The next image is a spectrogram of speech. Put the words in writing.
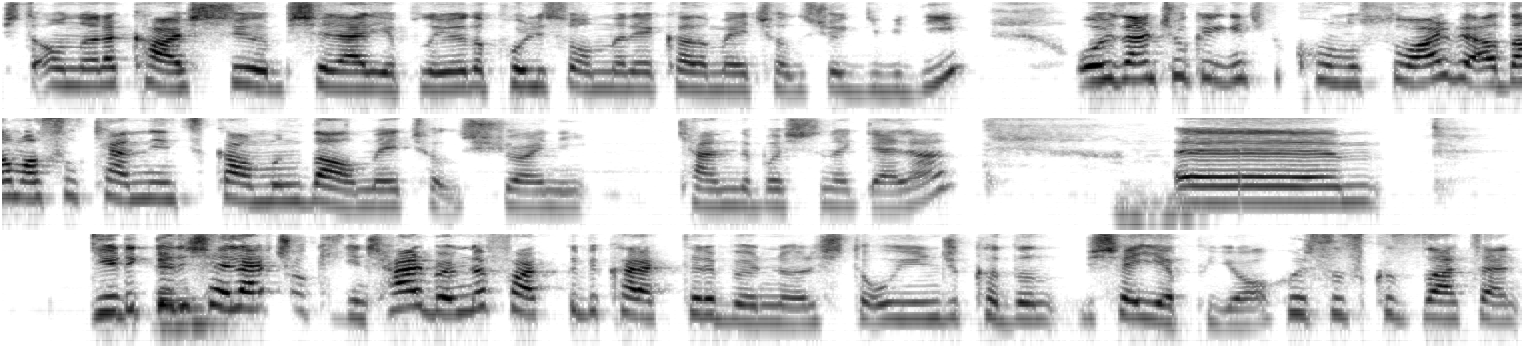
işte onlara karşı bir şeyler yapılıyor ya da polis onları yakalamaya çalışıyor gibi diyeyim. O yüzden çok ilginç bir konusu var ve adam asıl kendi intikamını da almaya çalışıyor hani kendi başına gelen. Hı hı. Ee, girdikleri Benim- şeyler çok ilginç. Her bölümde farklı bir karaktere bölünüyor. İşte oyuncu kadın bir şey yapıyor. Hırsız kız zaten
